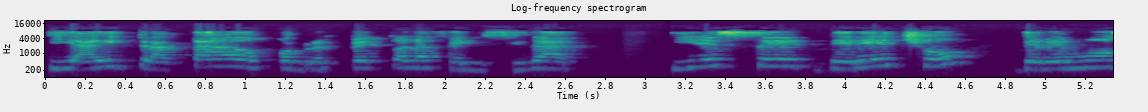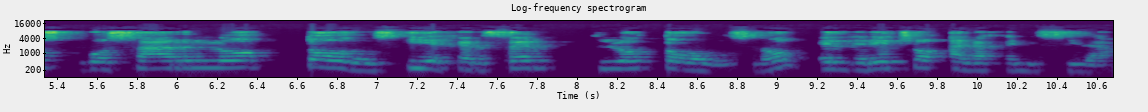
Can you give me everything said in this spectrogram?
Y hay tratados con respecto a la felicidad. Y ese derecho debemos gozarlo todos y ejercerlo todos, ¿no? El derecho a la felicidad.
